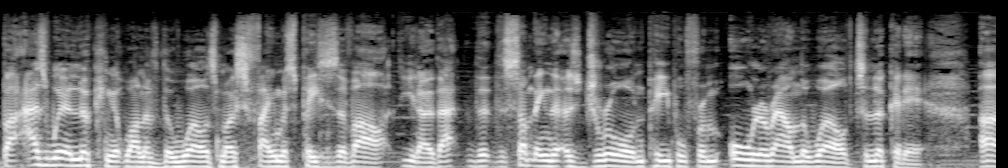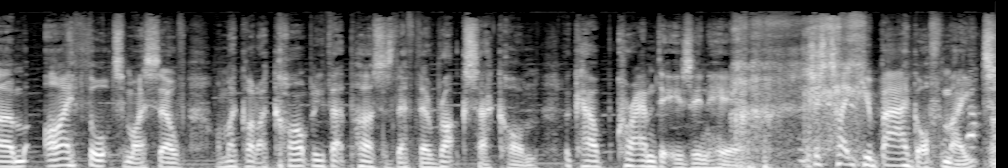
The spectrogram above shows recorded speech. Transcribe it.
But as we're looking at one of the world's most famous pieces of art, you know, that, that there's something that has drawn people from all around the world to look at it, um, I thought to myself, oh my God, I can't believe that person's left their rucksack on. Look how crammed it is in here. Just take your bag off, mate.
